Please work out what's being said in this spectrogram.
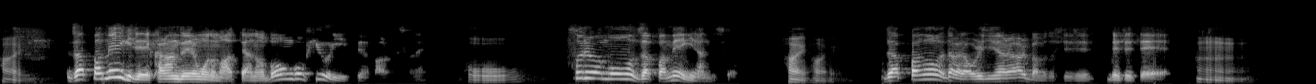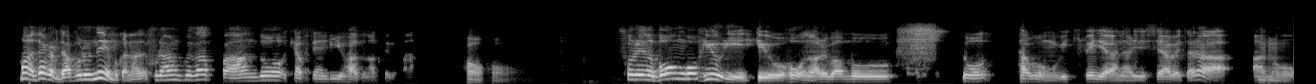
あ。はい。雑把名義で絡んでいるものもあって、あの、ボンゴフューリーっていうのがあるんですよね。ほう。それはもう雑把名義なんですよ。はいはい。雑把の、だからオリジナルアルバムとして出てて、うん。まあだからダブルネームかな。フランク・ザッパーキャプテン・ビーフハートになってるのかな。ほうほそれのボンゴ・フューリーっていう方のアルバムを多分ウィキペディアなりで調べたら、あの、うん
